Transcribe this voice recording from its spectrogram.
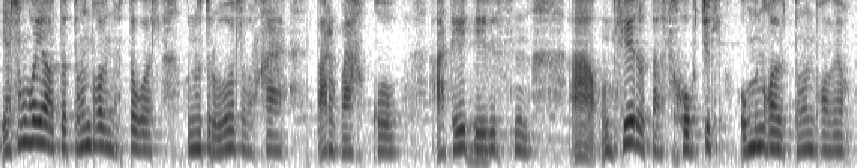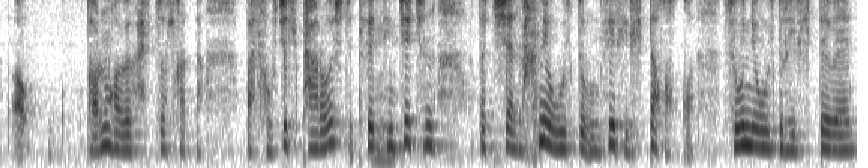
ялангуяа одоо дунд говь нутаг бол өнөөдөр уул уурхай баг байхгүй. А тэгээд дээрэс нь үнэхээр одоо бас хөгжил өмнө говь дунд говь торон говийг харьцуулахад бас хөгжил тааруу шүү дээ. Тэгэхээр тэнцээ чинь одоо жишээ нь махны үйлдвэр үнэхээр хэрэгтэй байгаа байхгүй. Сүүний үйлдвэр хэрэгтэй байна.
